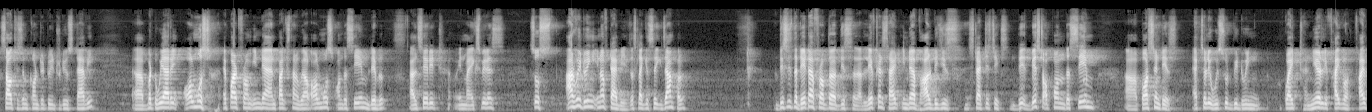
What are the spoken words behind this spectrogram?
South Asian country to introduce TAVI. Uh, but we are almost, apart from India and Pakistan, we are almost on the same level. I'll share it in my experience. So are we doing enough TAVI? Just like this example. This is the data from the this uh, left-hand side, India valve disease statistics. They, based upon the same uh, percentage, actually we should be doing quite nearly 5,000 5,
